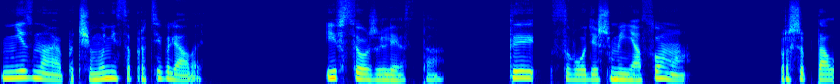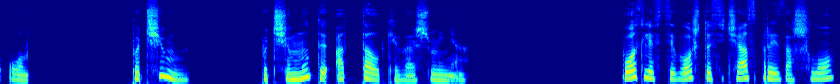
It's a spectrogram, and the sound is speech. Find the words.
не знаю, почему не сопротивлялась. И все же, Леста, ты сводишь меня с ума, прошептал он. Почему? Почему ты отталкиваешь меня? После всего, что сейчас произошло,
